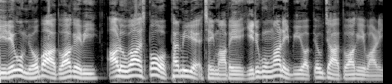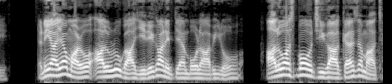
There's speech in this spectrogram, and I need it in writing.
ရေထဲကိုမျောပါသွားခဲ့ပြီးအာလိုကစပေါ့ကိုဖတ်မိတဲ့အချိန်မှာပဲရေတကွန်ကနေပြီးတော့ပြုတ်ကျသွားခဲ့ပါတယ်။တနေရာရောက်မှာတော့အာလိုတို့ကရေထဲကနေပြန်ပေါ်လာပြီးတော့ အာလိုကစပေါ့ကိုကြီးကကန်းဆက်မှာချ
